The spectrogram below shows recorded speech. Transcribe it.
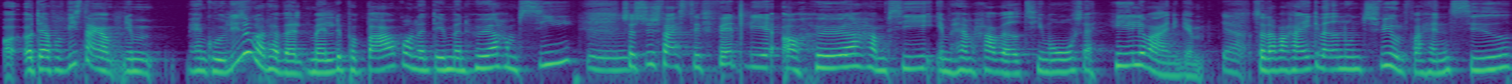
og, og derfor vi snakker om, jamen, han kunne jo lige så godt have valgt Malte på baggrund af det, man hører ham sige. Mm. Så jeg synes faktisk, det er fedt lige at høre ham sige, jamen han har været Team Rosa hele vejen igennem. Ja. Så der var, har ikke været nogen tvivl fra hans side.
